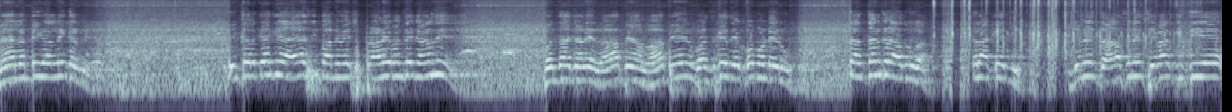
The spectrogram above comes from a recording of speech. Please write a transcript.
ਮੈਂ ਲੰਬੀ ਗੱਲ ਨਹੀਂ ਕਰਨੀ। ਇੱਕ ਗੱਲ ਕਹਿ ਕੇ ਆਇਆ ਸੀ 92 ਵਿੱਚ ਪੁਰਾਣੇ ਬੰਦੇ ਜਾਣਦੇ ਬੰਦਾ ਜਾਣੇ ਰਾਹ ਪਿਆ, ਵਾਹ ਪਿਆ ਇਹਨੂੰ ਵਰਤ ਕੇ ਦੇਖੋ ਮੁੰਡੇ ਨੂੰ। ਧੰਨ ਧੰਨ ਕਰਾ ਦੂੰਗਾ ਇਲਾਕੇ ਦੀ ਜਿਵੇਂ ਦਾਸ ਨੇ ਸੇਵਾ ਕੀਤੀ ਹੈ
